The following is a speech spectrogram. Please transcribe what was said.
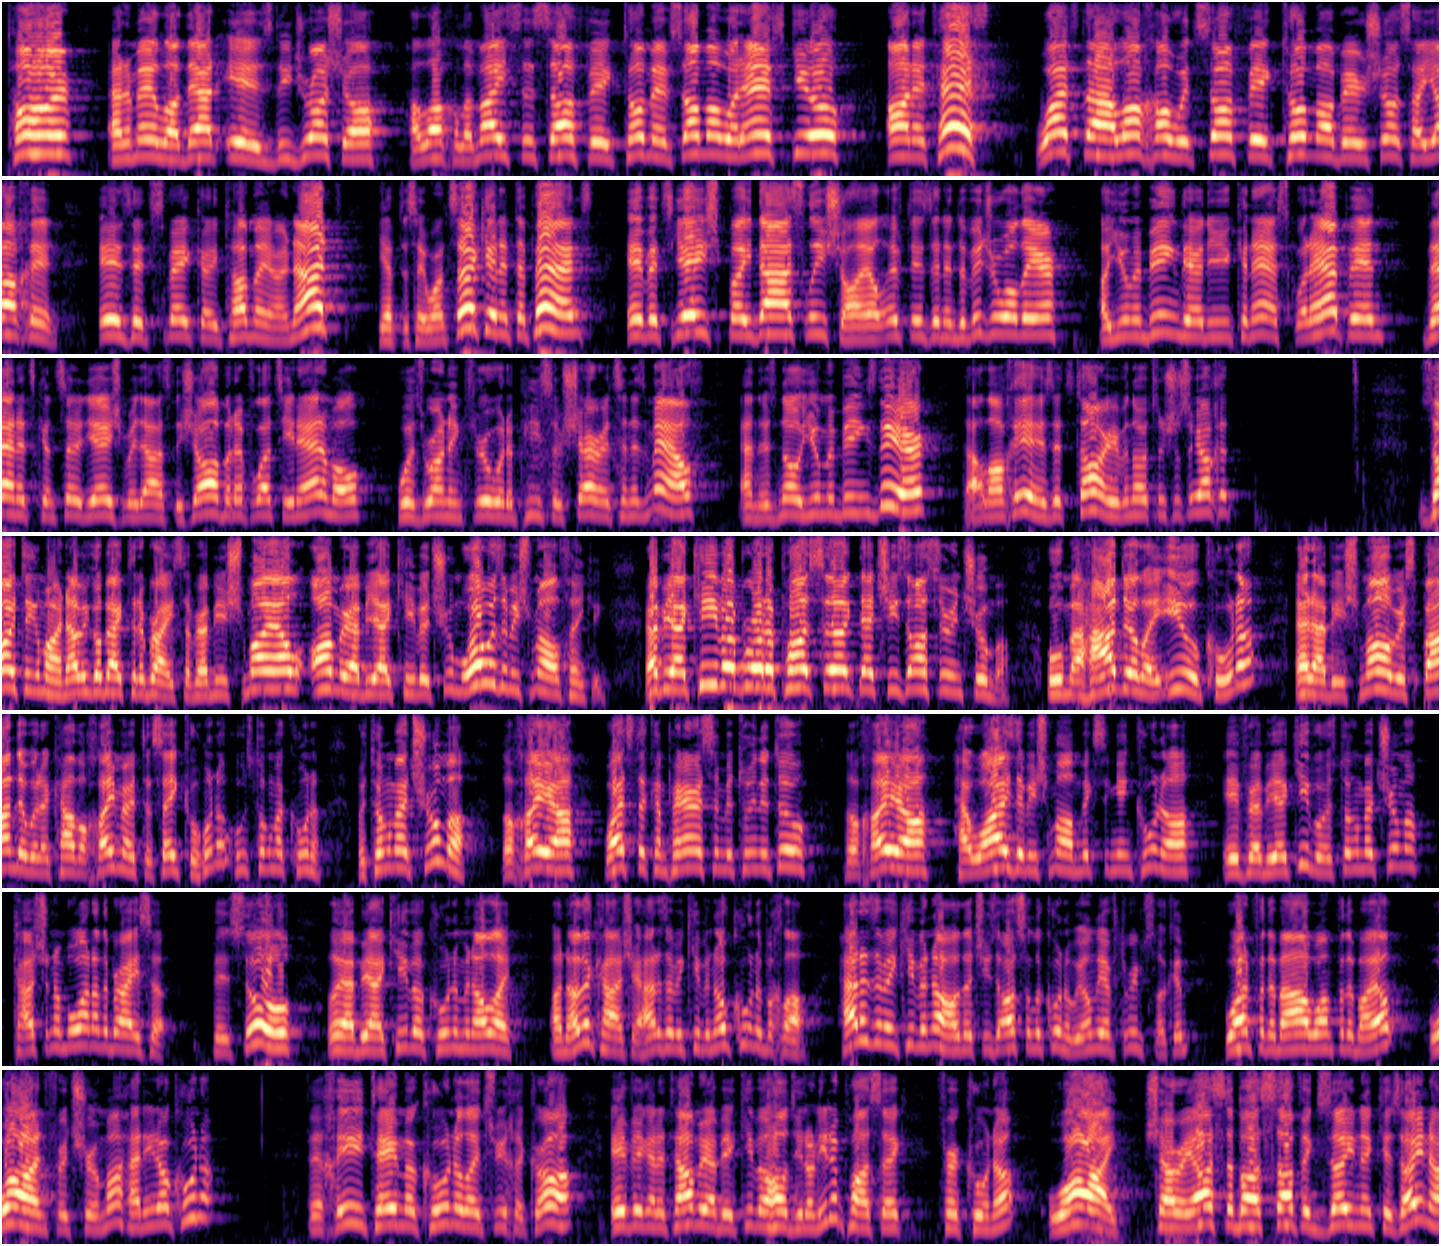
Tahar and Amela, that is the drasha, halacha lemaisa, safik, tumah. If someone would ask you on a test, what's the halacha with safik, tumah, bershos, hayachid? Is it sveikai tumah or not? You have to say one second, it depends. If it's yesh by das shail, if there's an individual there, a human being there that you can ask what happened, then it's considered yesh by das shail. But if let's say an animal was running through with a piece of sheretz in his mouth, and there's no human beings there, the halach is it's tar, even though it's in Yachid. Now we go back to the Bryce of Rabbi Yishmael, Om Rabbi Akiva, Truma. What was Rabbi Yishmael thinking? Rabbi Akiva brought a pasuk that she's also in Truma. Umahader le'iu kuna. And Rabbi Yishmael responded with a kavachimer to say kahuna. Who's talking about kahuna? We're talking about truma. L'chaya. What's the comparison between the two? L'chaya. How why is Rabbi Yishmael mixing in kuna if Rabbi Akiva is talking about truma? Kasha number one on the kuna min Another kasha. How does Rabbi Akiva know kuna b'chlal? How does Rabbi Akiva know that she's also lakuna? We only have three psukim. One for the baal, one for the baal, one for truma. How do you know kuna? If you're going to tell me Rabbi Akiva holds you don't need a pasuk for kuna, why?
